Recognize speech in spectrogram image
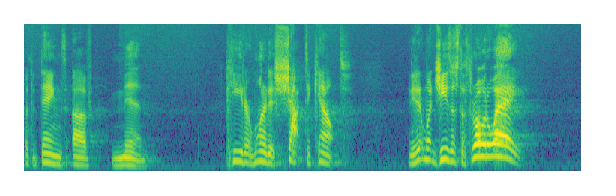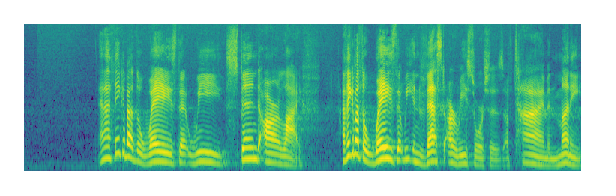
but the things of men. Peter wanted his shot to count. And he didn't want Jesus to throw it away. And I think about the ways that we spend our life. I think about the ways that we invest our resources of time and money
